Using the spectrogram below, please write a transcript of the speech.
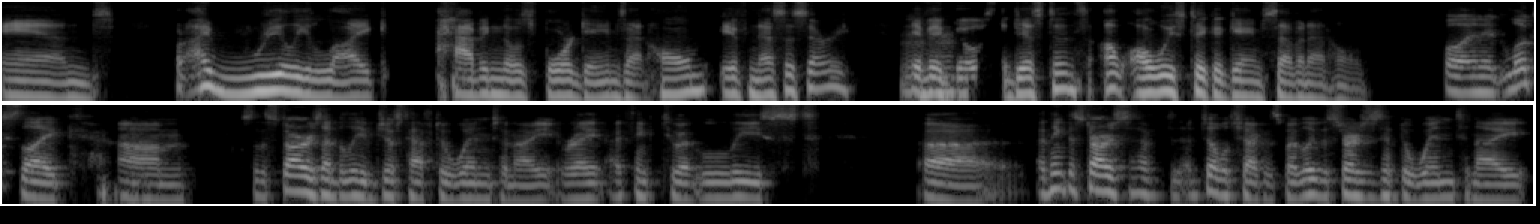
and but I really like having those four games at home if necessary. If it Mhm. goes the distance, I'll always take a game seven at home. Well, and it looks like um, so the Stars, I believe, just have to win tonight, right? I think to at least, uh, I think the Stars have to double check this, but I believe the Stars just have to win tonight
